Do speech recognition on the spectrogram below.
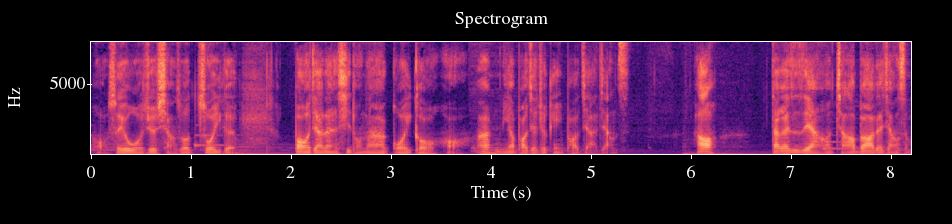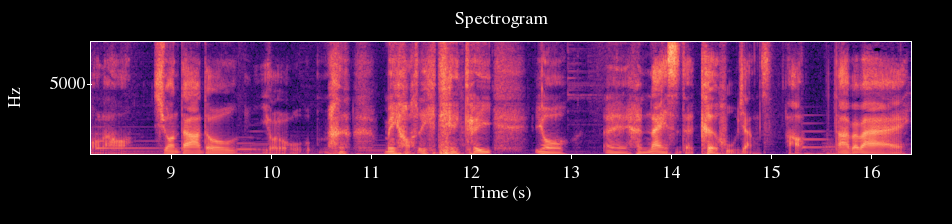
哦，所以我就想说做一个报价单系统，让他勾一勾，哈，啊，你要报价就给你报价，这样子，好。大概是这样哦，讲到不知道在讲什么了哦。希望大家都有 美好的一天，可以有诶很 nice 的客户这样子。好，大家拜拜。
